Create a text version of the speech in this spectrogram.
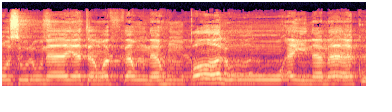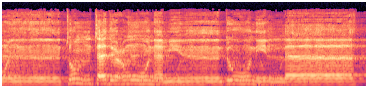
رسلنا يتوفونهم قالوا أين ما كنتم تدعون من دون الله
